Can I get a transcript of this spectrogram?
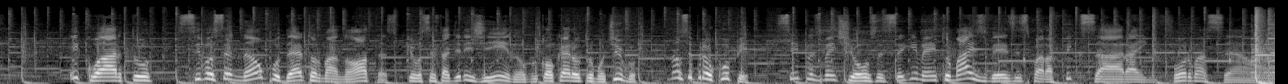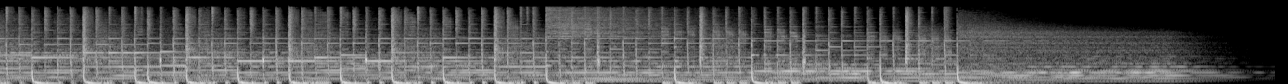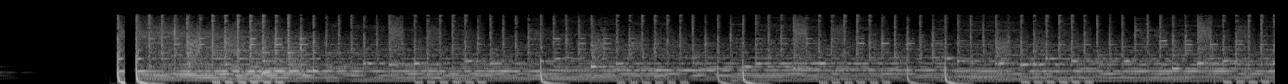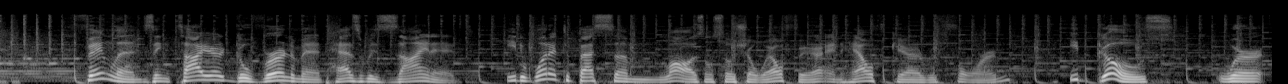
E quarto, se você não puder tomar notas porque você está dirigindo ou por qualquer outro motivo, não se preocupe, simplesmente ouça esse segmento mais vezes para fixar a informação. Finland's entire government has resigned. It wanted to pass some laws on social welfare and healthcare reform. It goes where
